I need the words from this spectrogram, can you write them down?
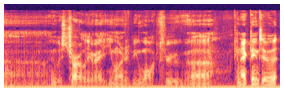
Uh, it was Charlie, right? You wanted to be walked through uh, connecting to it?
